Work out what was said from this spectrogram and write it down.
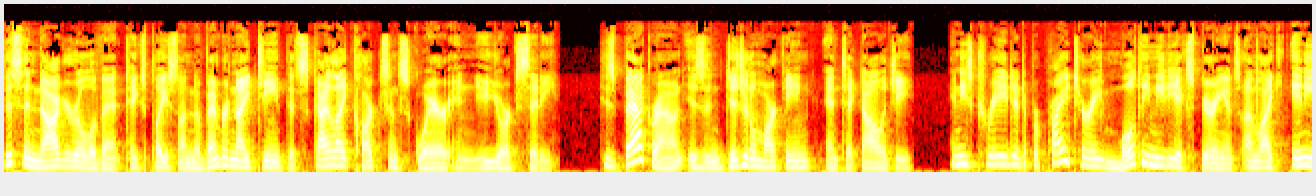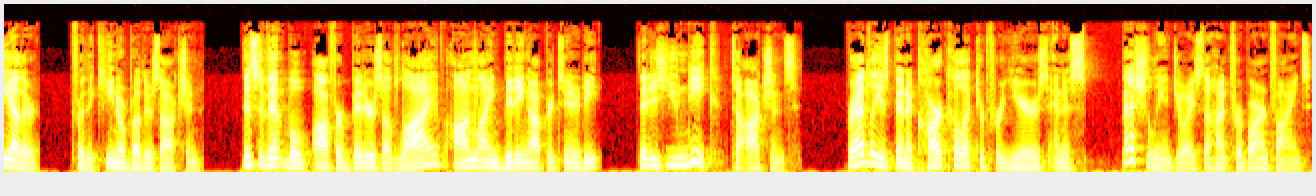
This inaugural event takes place on November 19th at Skylight Clarkson Square in New York City. His background is in digital marketing and technology, and he's created a proprietary multimedia experience unlike any other for the Keno Brothers auction. This event will offer bidders a live online bidding opportunity that is unique to auctions. Bradley has been a car collector for years and especially enjoys the hunt for barn finds.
